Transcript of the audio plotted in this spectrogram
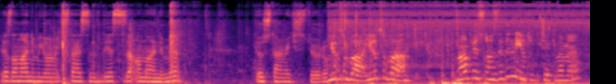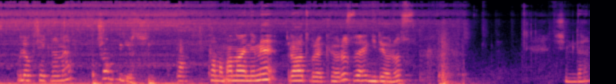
Biraz anneannemi görmek istersiniz diye size anneannemi göstermek istiyorum. YouTube'a, YouTube'a. Ne yapıyorsun? Özledin mi YouTube çekmemi? Vlog çekmemi? Çok bilirsin. Tamam anneannemi rahat bırakıyoruz ve gidiyoruz. Şimdi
